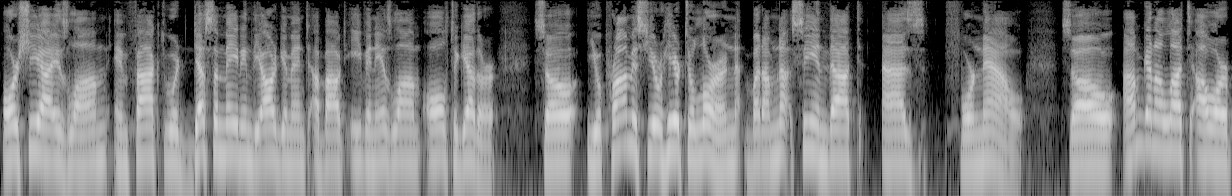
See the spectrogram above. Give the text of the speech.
or Shia Islam. In fact, we're decimating the argument about even Islam altogether. So you promise you're here to learn, but I'm not seeing that as for now. So I'm going to let our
